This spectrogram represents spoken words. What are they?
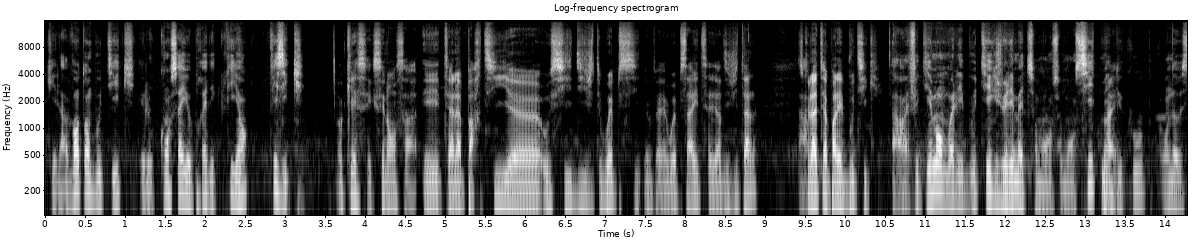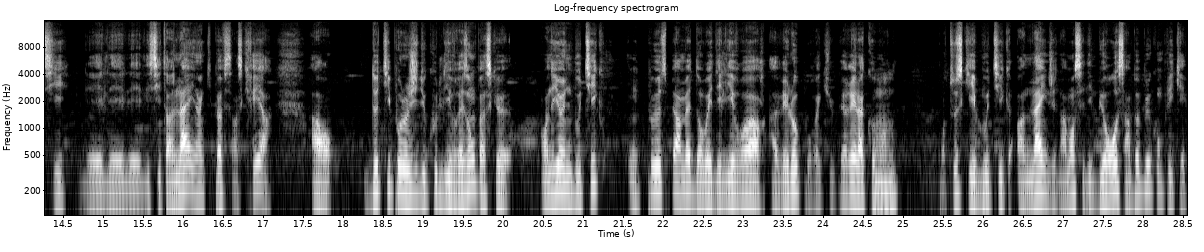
qui est la vente en boutique et le conseil auprès des clients physiques. Ok, c'est excellent ça. Et tu as la partie euh, aussi enfin, website, c'est-à-dire digital? Parce que Ah. là, tu as parlé de boutique. Alors effectivement, moi les boutiques, je vais les mettre sur mon, sur mon site, mais Ouais. du coup, on a aussi les, les- les- les sites online hein, qui peuvent s'inscrire. Alors, deux typologies du coup de livraison, parce que en ayant une boutique, on peut se permettre d'envoyer des livreurs à vélo pour récupérer la commande. Mhm. Pour tout ce qui est boutique online, généralement, c'est des bureaux, c'est un peu plus compliqué.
